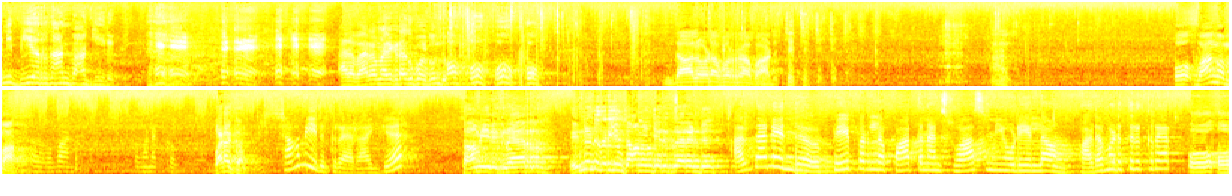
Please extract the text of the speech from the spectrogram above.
இனி பியர் தான் பாக்கி இருக்கு. அத வர மாதிரி கிடக்கு போய் துண்டு ஓ ஓ ஓ ஓ. இந்த ஆளோட வர்றா பாடு. சே, சே, சே, சே, சே. ஓ வாங்கம்மா. வணக்கம். வணக்கம். சாமி இருக்கிறாரா இங்க? சாமி இருக்கிறார். என்னன்னு தெரியும் சாமி இங்க இருக்கிறார் அதுதானே இந்த பேப்பர்ல பார்த்த நான் சுவாசினியோட எல்லாம் படம் எடுத்திருக்கிறார். ஓ ஓ.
